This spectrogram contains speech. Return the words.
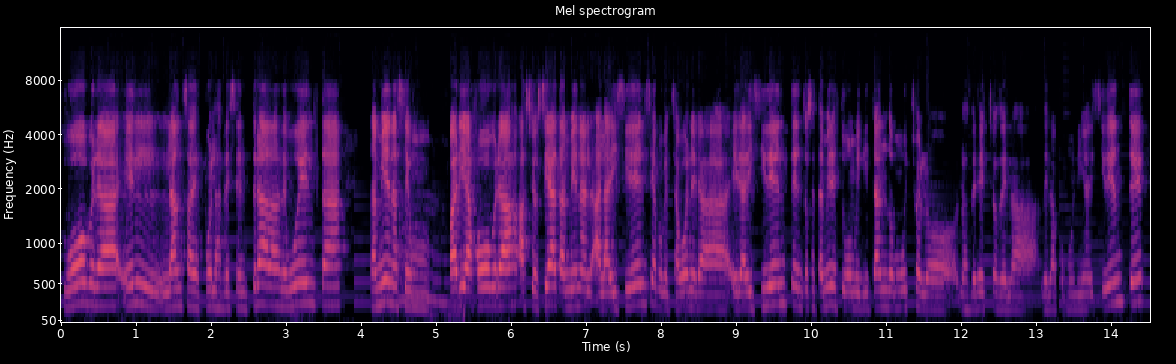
su obra, él lanza después las descentradas de vuelta, también hace un- varias obras asociadas también a, la- a la disidencia, porque el chabón era, era disidente, entonces también estuvo militando mucho lo- los derechos de la, de la comunidad disidente.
